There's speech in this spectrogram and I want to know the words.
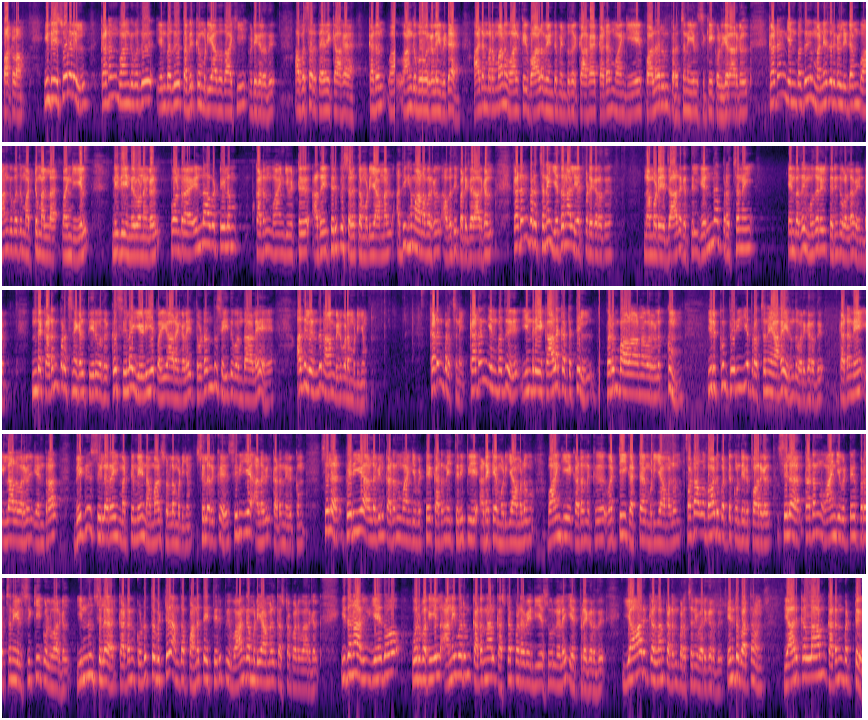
பார்க்கலாம். இன்றைய சூழலில் கடன் வாங்குவது என்பது தவிர்க்க முடியாததாகி விடுகிறது. அவசர தேவைக்காக கடன் வா- வாங்குபவர்களை விட ஆடம்பரமான வாழ்க்கை வாழ வேண்டும் என்பதற்காக கடன் வாங்கியே பலரும் பிரச்சனையில் சிக்கிக்கொள்கிறார்கள். கடன் என்பது மனிதர்களிடம் வாங்குவது மட்டுமல்ல வங்கியில் நிதி நிறுவனங்கள் போன்ற எல்லாவற்றிலும் கடன் வாங்கிவிட்டு அதை திருப்பி செலுத்த முடியாமல் அதிகமானவர்கள் அவதிப்படுகிறார்கள். கடன் பிரச்சனை எதனால் ஏற்படுகிறது? நம்முடைய ஜாதகத்தில் என்ன பிரச்சனை என்பதை முதலில் தெரிந்து கொள்ள வேண்டும். இந்த கடன் பிரச்சனைகள் தீர்வதற்கு சில எளிய பரிகாரங்களை தொடர்ந்து செய்து வந்தாலே அதிலிருந்து நாம் விடுபட முடியும். கடன் பிரச்சனை. கடன் என்பது இன்றைய காலகட்டத்தில் பெரும்பாலானவர்களுக்கும் இருக்கும் பெரிய பிரச்சனையாக இருந்து வருகிறது. கடனே இல்லாதவர்கள் என்றால் வெகு சிலரை மட்டுமே நம்மால் சொல்ல முடியும். சிலருக்கு சிறிய அளவில் கடன் இருக்கும். சிலர் பெரிய அளவில் கடன் வாங்கிவிட்டு கடனை திருப்பி அடைக்க முடியாமலும் வாங்கிய கடனுக்கு வட்டி கட்ட முடியாமலும் படாத பாடுபட்டு கொண்டிருப்பார்கள். சிலர் கடன் வாங்கிவிட்டு பிரச்சனையில் சிக்கிக் கொள்வார்கள். இன்னும் சிலர் கடன் கொடுத்துவிட்டு அந்த பணத்தை திருப்பி வாங்க முடியாமல் கஷ்டப்படுவார்கள். இதனால் ஏதோ ஒரு வகையில் அனைவரும் கடனால் கஷ்டப்பட வேண்டிய சூழ்நிலை ஏற்படுகிறது. யாருக்கெல்லாம் கடன் பிரச்சனை வருகிறது என்று பார்த்தோம் யாருக்கெல்லாம் கடன்பட்டு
